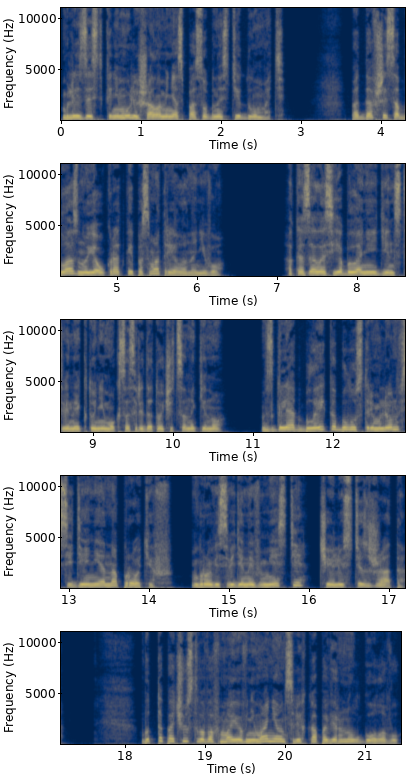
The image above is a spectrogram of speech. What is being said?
Близость к нему лишала меня способности думать. Поддавшись соблазну, я украдкой посмотрела на него. Оказалось, я была не единственной, кто не мог сосредоточиться на кино. Взгляд Блейка был устремлен в сиденье напротив. Брови сведены вместе, челюсти сжата. Будто почувствовав мое внимание, он слегка повернул голову.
